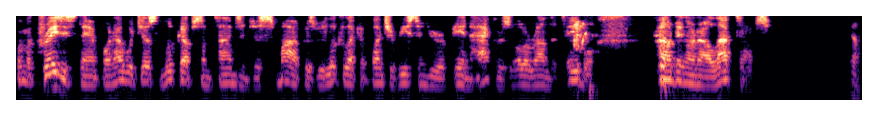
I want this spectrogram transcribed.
From a crazy standpoint, I would just look up sometimes and just smile because we look like a bunch of Eastern European hackers all around the table, pounding on our laptops. Yeah.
